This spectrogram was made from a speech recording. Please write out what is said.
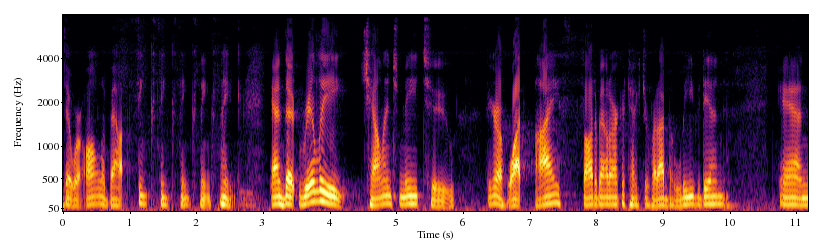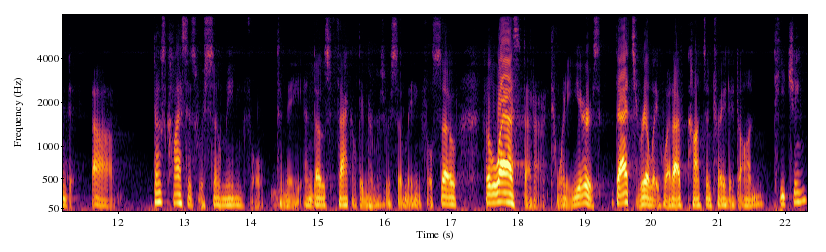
that were all about think, think, think, think, think, and that really challenged me to figure out what I thought about architecture, what I believed in, and uh, those classes were so meaningful to me, and those faculty members were so meaningful. So, for the last, I don't know, 20 years, that's really what I've concentrated on teaching.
